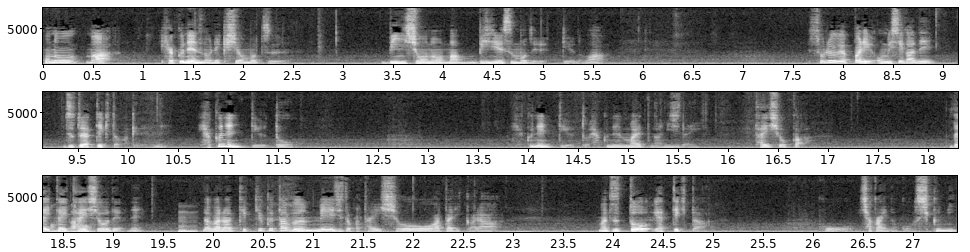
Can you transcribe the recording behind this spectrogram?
この、まあ、100年の歴史を持つ瓶商の、まあ、ビジネスモデルっていうのはそれをやっぱりお店がねずっとやってきたわけだよね。100年っていうと100年っていうと100年前って何時代？大正か。大体大正だよね。うん。だから結局多分明治とか大正あたりから、まあ、ずっとやってきたこう社会のこう仕組みっ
